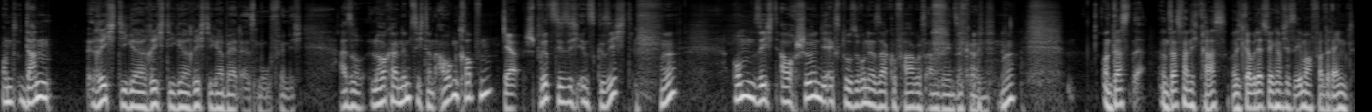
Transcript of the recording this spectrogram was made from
Und dann richtiger, richtiger, richtiger Badass-Move, finde ich. Also Lorca nimmt sich dann Augentropfen, Ja. spritzt die sich ins Gesicht, ne, um sich auch schön die Explosion der Sarkophagus ansehen zu können. Ne? Und das, und das fand ich krass. Und ich glaube, deswegen habe ich das eben auch verdrängt.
